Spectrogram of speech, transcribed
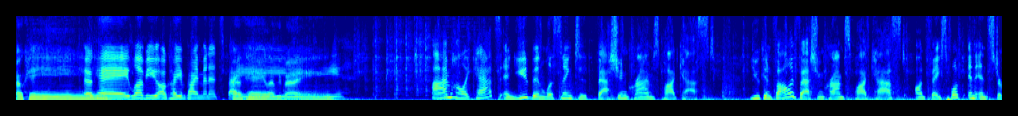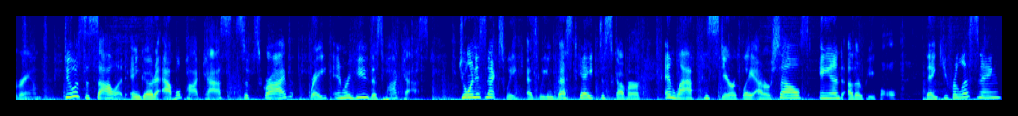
Okay. Okay, love you. I'll call you in five minutes. Bye. Okay, love you. Bye. I'm Holly Katz, and you've been listening to Fashion Crimes Podcast. You can follow Fashion Crimes Podcast on Facebook and Instagram. Do us a solid and go to Apple Podcasts, subscribe, rate, and review this podcast. Join us next week as we investigate, discover, and laugh hysterically at ourselves and other people. Thank you for listening.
